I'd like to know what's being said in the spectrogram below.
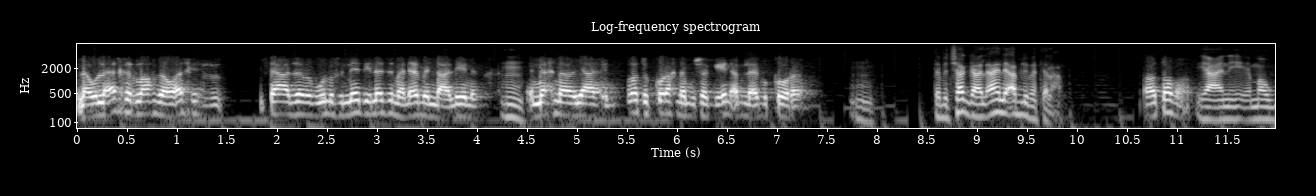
لو لآخر لحظة أو آخر ساعة زي ما بيقولوا في النادي لازم هنعمل اللي علينا مم. إن إحنا يعني بطولات الكورة إحنا مشجعين قبل لعيب الكورة. أنت بتشجع الأهلي قبل ما تلعب آه طبعا يعني موجود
